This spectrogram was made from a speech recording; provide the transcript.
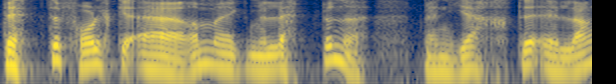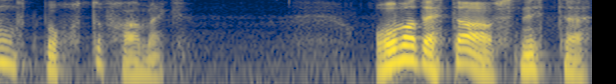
Dette folket ærer meg med leppene, men hjertet er langt borte fra meg. Over dette avsnittet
